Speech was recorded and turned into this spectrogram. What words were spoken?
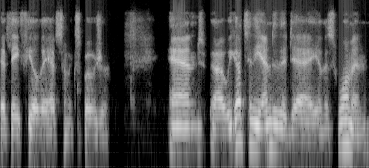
that they feel they have some exposure. And uh, we got to the end of the day, and this woman,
